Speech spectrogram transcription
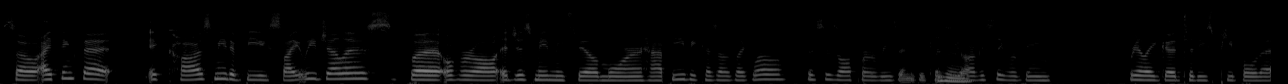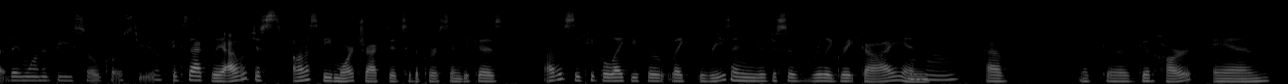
So I think that it caused me to be slightly jealous, but overall it just made me feel more happy because I was like, well, this is all for a reason because you Mhm. obviously were being really good to these people that they want to be so close to you. Exactly. I would just honestly be more attracted to the person because obviously people like you for like a reason. You're just a really great guy and Mhm. have like a good heart and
